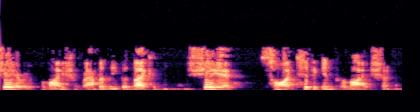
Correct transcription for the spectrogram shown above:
share information rapidly, but they can share scientific information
